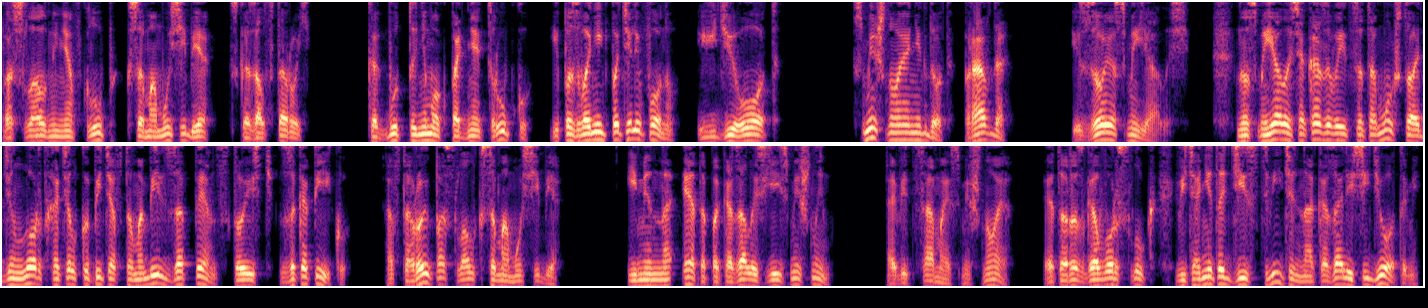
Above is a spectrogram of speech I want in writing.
«Послал меня в клуб к самому себе», — сказал второй как будто не мог поднять трубку и позвонить по телефону. Идиот! Смешной анекдот, правда? И Зоя смеялась. Но смеялась, оказывается, тому, что один лорд хотел купить автомобиль за пенс, то есть за копейку, а второй послал к самому себе. Именно это показалось ей смешным. А ведь самое смешное — это разговор слуг, ведь они-то действительно оказались идиотами.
